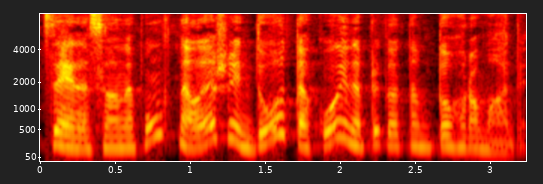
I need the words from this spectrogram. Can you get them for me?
Цей населений пункт належить до такої, наприклад, там то громади.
